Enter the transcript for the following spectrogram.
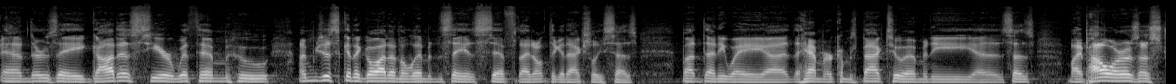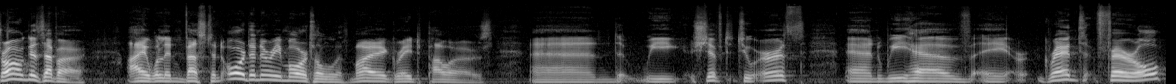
And there's a goddess here with him who I'm just going to go out on a limb and say is Sif. I don't think it actually says. But anyway, uh, the hammer comes back to him and he uh, says, My power is as strong as ever. I will invest an ordinary mortal with my great powers. And we shift to Earth and we have a Grant Farrell,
